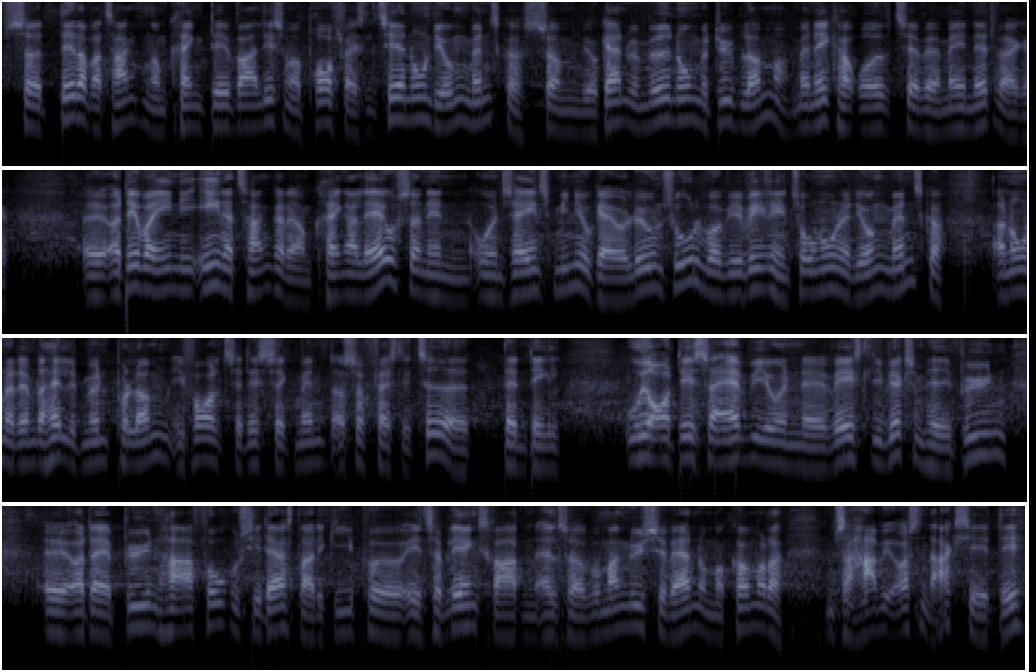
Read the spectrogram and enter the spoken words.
så det, der var tanken omkring det, var ligesom at prøve at facilitere nogle af de unge mennesker, som jo gerne vil møde nogen med dybe lommer, men ikke har råd til at være med i netværket. Øh, og det var egentlig en af tankerne omkring at lave sådan en ONCA'ens minigave Løvens Hule, hvor vi virkelig tog nogle af de unge mennesker, og nogle af dem, der havde lidt mønt på lommen i forhold til det segment, og så faciliterede den del. Udover det, så er vi jo en øh, væsentlig virksomhed i byen, øh, og da byen har fokus i deres strategi på etableringsraten, altså hvor mange nye CVR-nummer kommer der, så har vi også en aktie i det,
